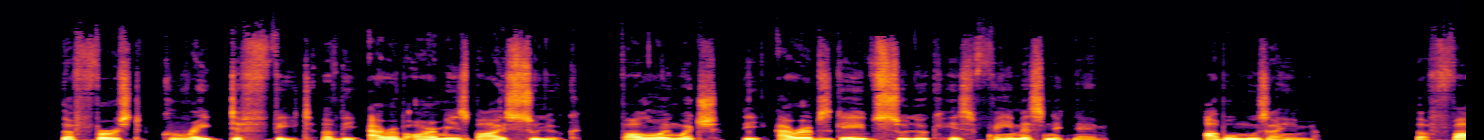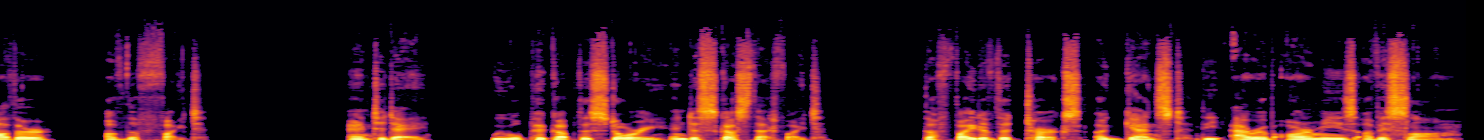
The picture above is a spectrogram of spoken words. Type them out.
the first great defeat of the Arab armies by Suluk, following which the Arabs gave Suluk his famous nickname, Abu Muzahim, the father of the fight. And today, we will pick up the story and discuss that fight the fight of the Turks against the Arab armies of Islam.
